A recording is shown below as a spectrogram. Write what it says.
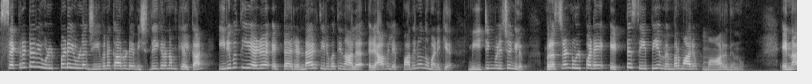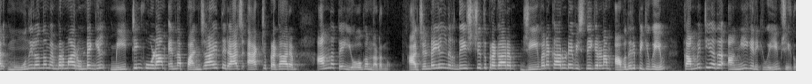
സെക്രട്ടറി ഉൾപ്പെടെയുള്ള ജീവനക്കാരുടെ വിശദീകരണം കേൾക്കാൻ ഇരുപത്തിയേഴ് എട്ട് രണ്ടായിരത്തി ഇരുപത്തിനാല് രാവിലെ പതിനൊന്ന് മണിക്ക് മീറ്റിംഗ് വിളിച്ചെങ്കിലും പ്രസിഡന്റ് ഉൾപ്പെടെ എട്ട് സി മെമ്പർമാരും മാറി നിന്നു. എന്നാൽ മൂന്നിലൊന്ന് മെമ്പർമാരുണ്ടെങ്കിൽ മീറ്റിംഗ് കൂടാം എന്ന പഞ്ചായത്ത് രാജ് ആക്ട് പ്രകാരം അന്നത്തെ യോഗം നടന്നു. അജണ്ടയിൽ നിർദ്ദേശിച്ചത് പ്രകാരം ജീവനക്കാരുടെ വിശദീകരണം അവതരിപ്പിക്കുകയും കമ്മിറ്റി അത് അംഗീകരിക്കുകയും ചെയ്തു.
